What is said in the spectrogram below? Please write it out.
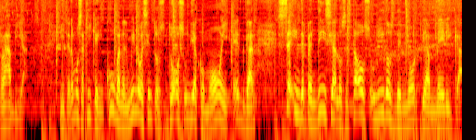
rabia. Y tenemos aquí que en Cuba, en el 1902, un día como hoy, Edgar se independencia a los Estados Unidos de Norteamérica.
